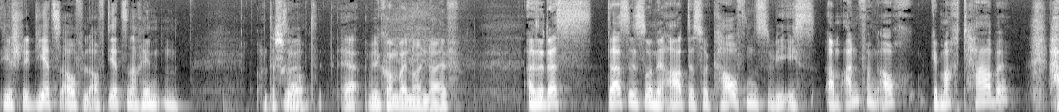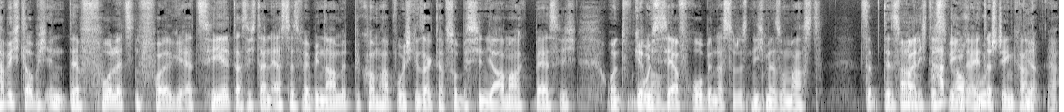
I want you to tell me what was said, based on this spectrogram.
Hier steht jetzt auf, lauft jetzt nach hinten. Unterschreibt. So. Ja, willkommen bei Neuen Live. Also das, das ist so eine Art des Verkaufens, wie ich es am Anfang auch gemacht habe. Habe ich, glaube ich, in der vorletzten Folge erzählt, dass ich dein erstes Webinar mitbekommen habe, wo ich gesagt habe, so ein bisschen Jahrmarktmäßig und genau. wo ich sehr froh bin, dass du das nicht mehr so machst. Das, weil ähm, ich deswegen dahinter gut, stehen kann. Ja. ja.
